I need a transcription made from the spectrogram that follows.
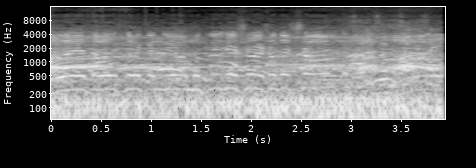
বাংলাদেশ ইসলামী কেন্দ্রীয় মন্ত্রীদের সদস্য। আর এই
